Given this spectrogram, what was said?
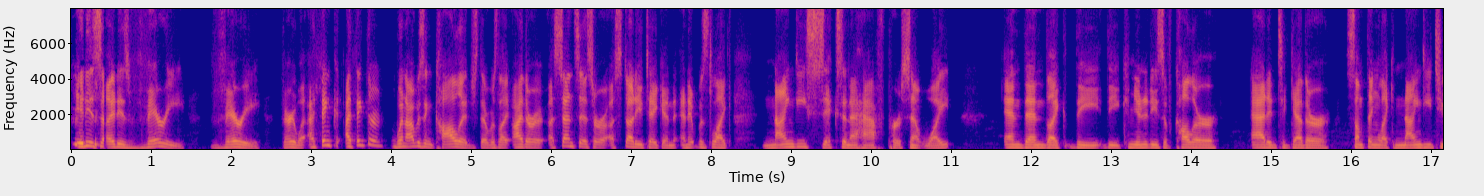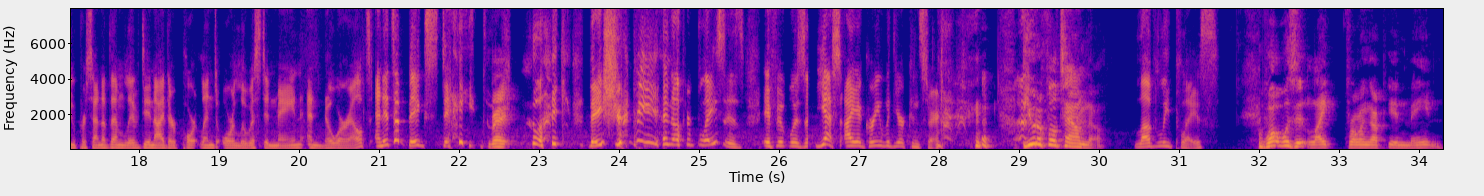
It is it is very, very, very white. I think I think there when I was in college, there was like either a census or a study taken, and it was like 96 and a half percent white. And then like the the communities of color added together, something like 92% of them lived in either Portland or Lewiston, Maine, and nowhere else. And it's a big state. Right. like they should be in other places if it was yes i agree with your concern Beautiful town though. lovely place What was it like growing up in Maine?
